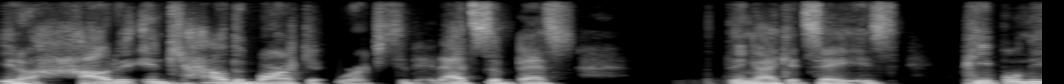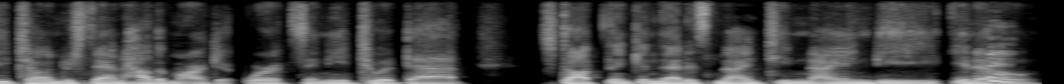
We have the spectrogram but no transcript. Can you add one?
you know how to how the market works today that's the best thing i could say is people need to understand how the market works they need to adapt stop thinking that it's 1990 you know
